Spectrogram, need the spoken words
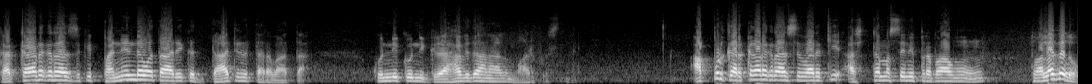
కర్కాటక రాశికి పన్నెండవ తారీఖు దాటిన తర్వాత కొన్ని కొన్ని గ్రహ విధానాలు మార్పు వస్తుంది అప్పుడు కర్కాటక రాశి వారికి అష్టమ శని ప్రభావం తొలగదు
